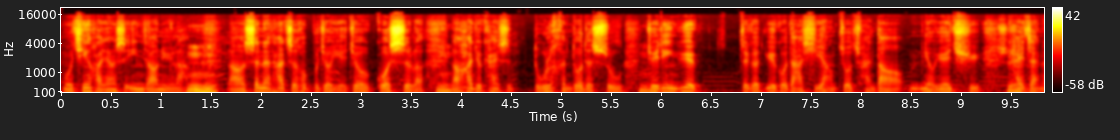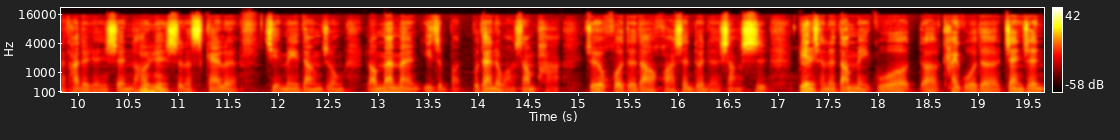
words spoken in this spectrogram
母亲好像是英昭女郎，嗯、然后生了他之后不久也就过世了，嗯、然后他就开始读了很多的书，嗯、决定越。这个越过大西洋坐船到纽约去，开展了他的人生，然后认识了 Skyler 姐妹当中，然后慢慢一直不不断的往上爬，最后获得到华盛顿的赏识，变成了当美国呃开国的战争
